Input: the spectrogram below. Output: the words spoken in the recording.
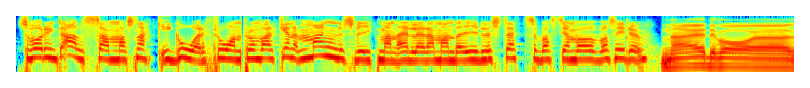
så var det inte alls samma snack igår från, från varken Magnus Wikman eller Amanda Ilestedt. Sebastian, vad, vad säger du? Nej, det var, eh,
